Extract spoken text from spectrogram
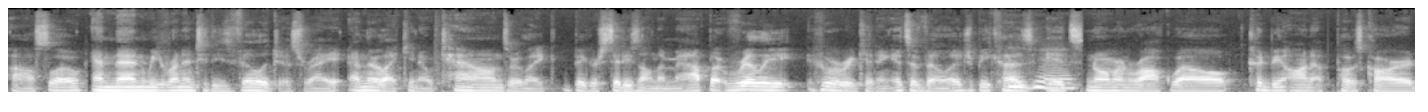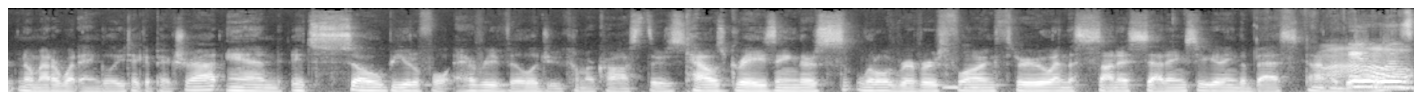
Oslo, and then we run into these villages, right? And they're like you know towns or like bigger cities on the map, but really, who are we kidding? It's a village because Mm-hmm. it's Norman Rockwell. Could be on a postcard, no matter what angle you take a picture at, and it's so beautiful. Every village you come across, there's cows grazing, there's little rivers Mm-hmm. flowing through, and the sun is setting, so you're getting the best time of day. It was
